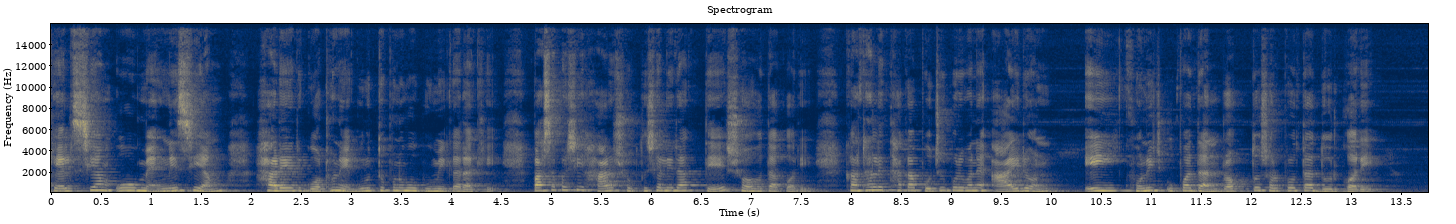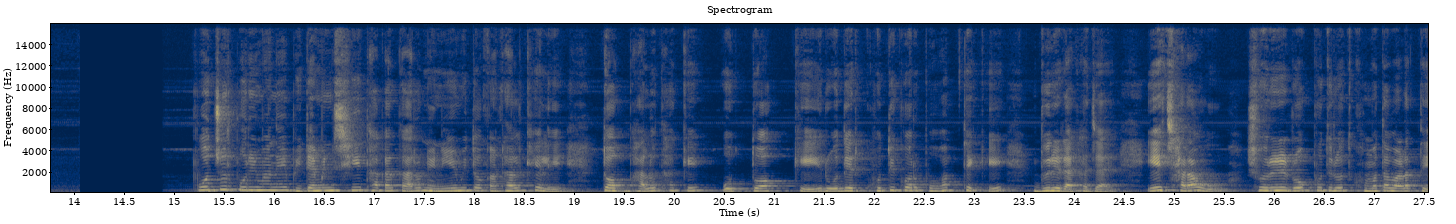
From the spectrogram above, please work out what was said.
ক্যালসিয়াম ও ম্যাগনেসিয়াম হাড়ের গঠনে গুরুত্বপূর্ণ ভূমিকা রাখে, পাশাপাশি হাড় শক্তিশালী রাখতে সহায়তা করে। কাঁঠালে থাকা প্রচুর পরিমাণে আয়রন এই খনিজ উপাদান রক্ত স্বল্পতা দূর করে। প্রচুর পরিমাণে ভিটামিন সি থাকার কারণে নিয়মিত কাঁঠাল খেলে ত্বক ভালো থাকে ও ত্বককে রোদের ক্ষতিকর প্রভাব থেকে দূরে রাখা যায়। এছাড়াও শরীরে রোগ প্রতিরোধ ক্ষমতা বাড়াতে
